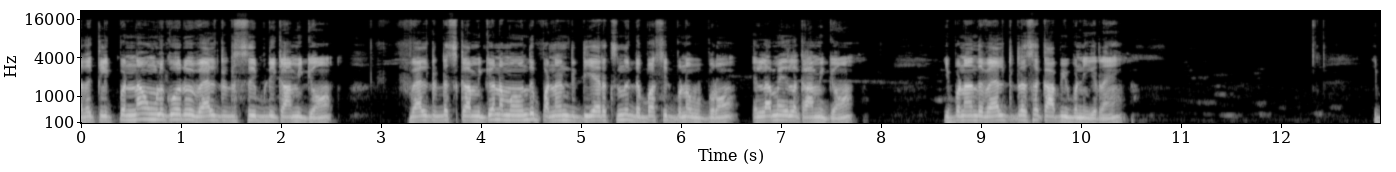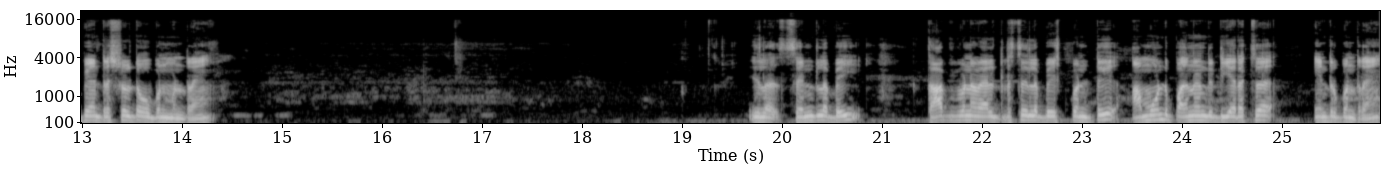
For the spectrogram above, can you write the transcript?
அதை கிளிக் பண்ணால் உங்களுக்கு ஒரு வேலட் இப்படி காமிக்கும். வேலட் காமிக்கும். நம்ம வந்து பன்னெண்டு டிஆர்எக்ஸ் வந்து டெபாசிட் பண்ண போகிறோம் எல்லாமே இதில் காமிக்கும். இப்போ நான் அந்த வேலட் காப்பி பண்ணிக்கிறேன். இப்போ என் ட்ரெஸ் வெல்ட்டை ஓப்பன் பண்ணுறேன் இதில் சென்டில் போய் காப்பி பண்ண வேலை ட்ரெஸ் இதில் பேஸ்ட் பண்ணிட்டு அமௌண்ட்டு பன்னெண்டு டிஆர்எக்ஸை என்ட்ரு பண்ணுறேன்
